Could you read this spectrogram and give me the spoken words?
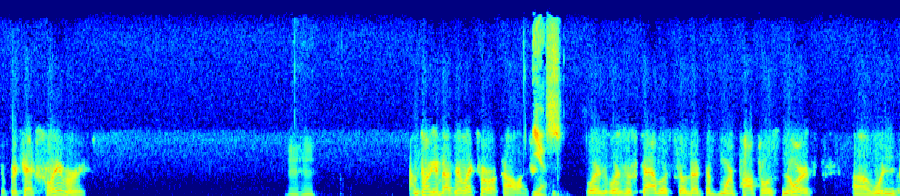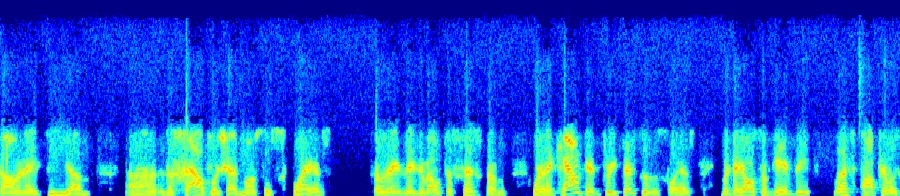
to protect slavery. Mm-hmm. I'm talking about the Electoral College. Yes. Was, was established so that the more populous North uh, wouldn't dominate the um, uh, the South, which had mostly slaves. So they, they developed a system where they counted three fifths of the slaves, but they also gave the less populous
